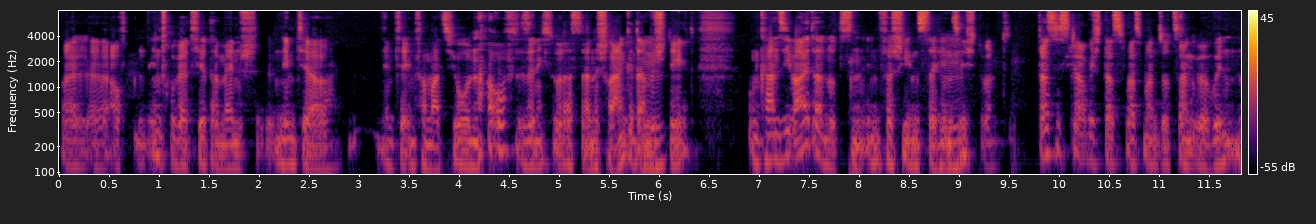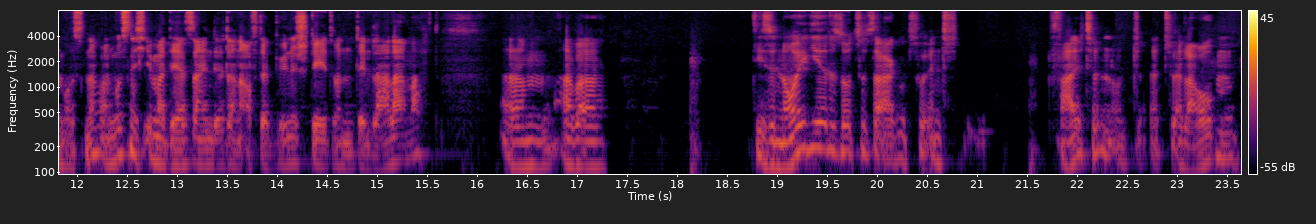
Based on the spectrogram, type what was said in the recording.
weil äh, auch ein introvertierter Mensch nimmt ja, nimmt ja Informationen auf. Es ist ja nicht so, dass da eine Schranke da mhm. besteht und kann sie weiter nutzen in verschiedenster mhm. Hinsicht. Und das ist, glaube ich, das, was man sozusagen überwinden muss. Ne? Man muss nicht immer der sein, der dann auf der Bühne steht und den Lala macht. Ähm, aber diese Neugierde sozusagen zu entfalten und äh, zu erlauben,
